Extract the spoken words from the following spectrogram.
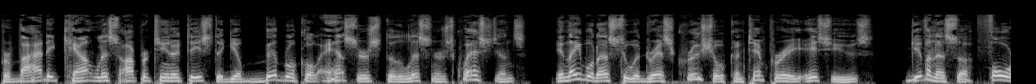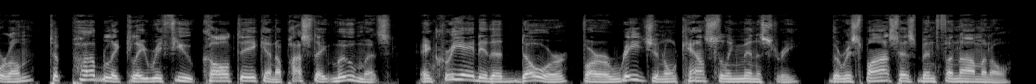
provided countless opportunities to give biblical answers to the listeners' questions, enabled us to address crucial contemporary issues, given us a forum to publicly refute cultic and apostate movements, and created a door for a regional counseling ministry. The response has been phenomenal.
